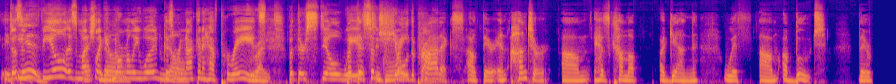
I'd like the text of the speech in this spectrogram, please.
It, It doesn't is. feel as much I- like it normally would because we're not going to have parades. Right. But there's still but ways there's some to show the pride. products out there, and Hunter um, has come up again with um, a boot. There,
